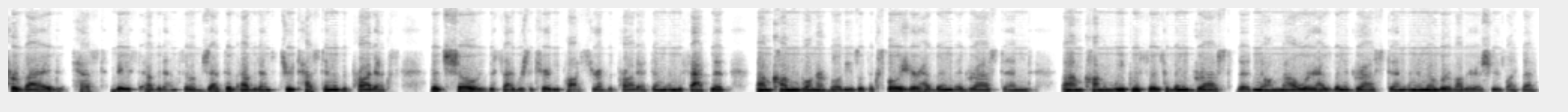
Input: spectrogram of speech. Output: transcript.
provide test-based evidence, so objective evidence through testing of the products that shows the cybersecurity posture of the product and, and the fact that um, common vulnerabilities with exposure have been addressed and um, common weaknesses have been addressed, that known malware has been addressed, and, and a number of other issues like that.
